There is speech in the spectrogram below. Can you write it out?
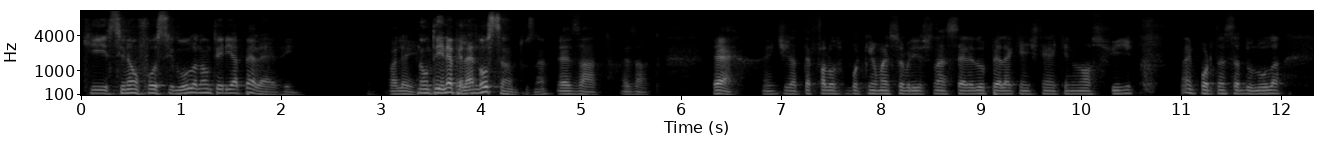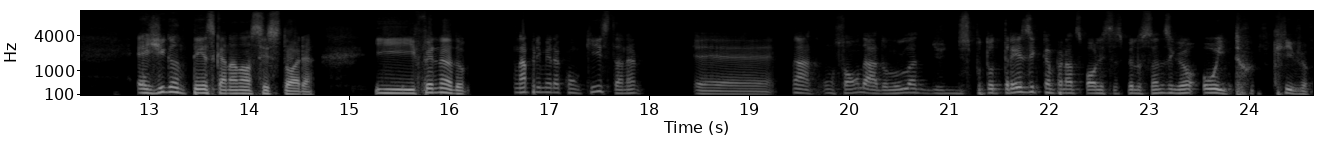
que se não fosse Lula não teria Pelé, Vini. Olha aí. Não teria Pelé no Santos, né? Exato, exato. É, a gente já até falou um pouquinho mais sobre isso na série do Pelé que a gente tem aqui no nosso feed. A importância do Lula é gigantesca na nossa história. E, Fernando, na primeira conquista, né? É... Ah, um, só um dado. Lula disputou 13 campeonatos paulistas pelo Santos e ganhou 8. Incrível.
